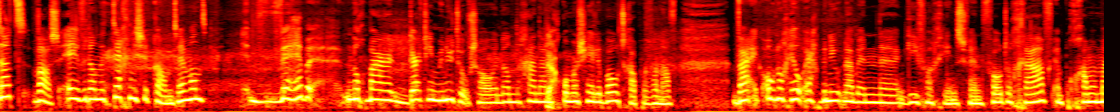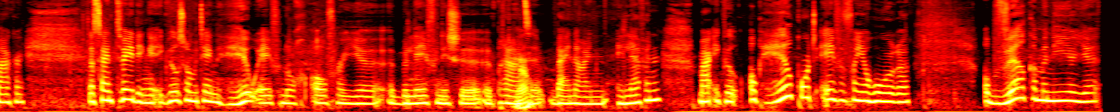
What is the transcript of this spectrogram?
Dat was even dan de technische kant. Hè? Want we hebben nog maar 13 minuten of zo... en dan gaan daar Ja. nog commerciële boodschappen vanaf. Waar ik ook nog heel erg benieuwd naar ben, eh, Guy van Ginsven. Fotograaf en programmamaker. Dat zijn twee dingen. Ik wil zo meteen heel even nog over je eh, belevenissen eh, praten Ja. bij 9-11. Maar ik wil ook heel kort even van je horen... op welke manier je,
